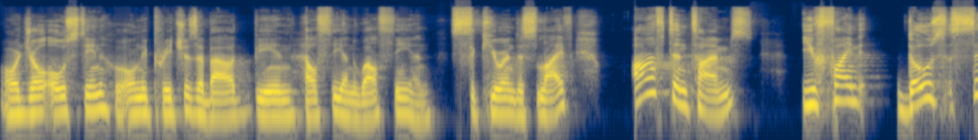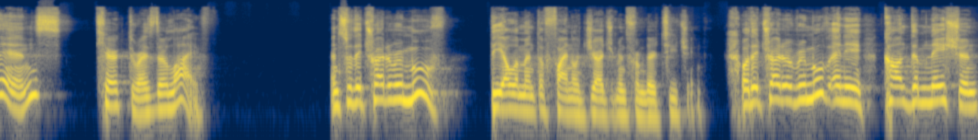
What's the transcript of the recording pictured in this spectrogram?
or Joel Osteen, who only preaches about being healthy and wealthy and secure in this life. Oftentimes, you find those sins characterize their life. And so they try to remove the element of final judgment from their teaching. Or they try to remove any condemnation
